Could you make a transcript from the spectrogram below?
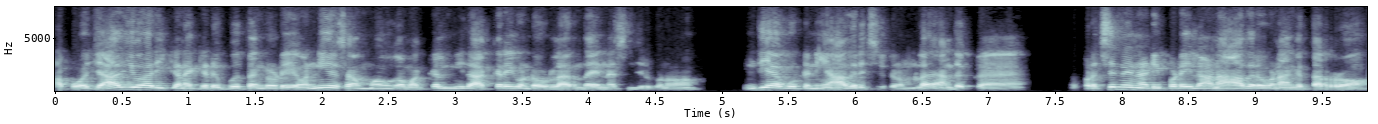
அப்போ ஜாதிவாரி கணக்கெடுப்பு தங்களுடைய வன்னிய சமூக மக்கள் மீது அக்கறை கொண்டவர்களா இருந்தா என்ன செஞ்சிருக்கணும்? இந்தியா கூட்டணி ஆதரிச்சிருக்கணும்ல? அந்த பிரச்சனையின் அடிப்படையிலான ஆதரவை நாங்க தர்றோம்.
